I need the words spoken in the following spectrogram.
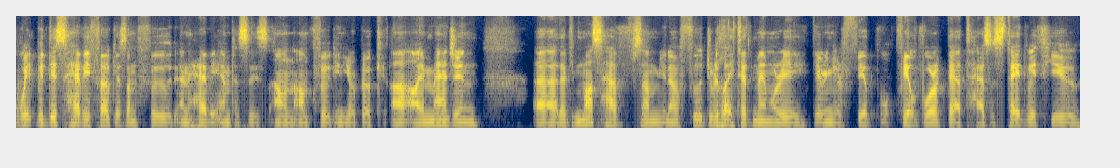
with, with, this heavy focus on food and heavy emphasis on, on food in your book, uh, I imagine uh, that you must have some, you know, food-related memory during your field, field work that has stayed with you,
